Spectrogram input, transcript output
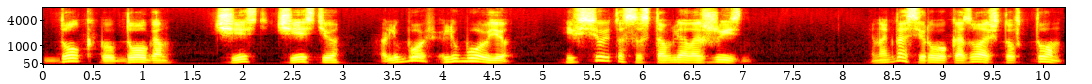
Долг был долгом, честь – честью, любовь – любовью, и все это составляло жизнь. Иногда Серову казалось, что в том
